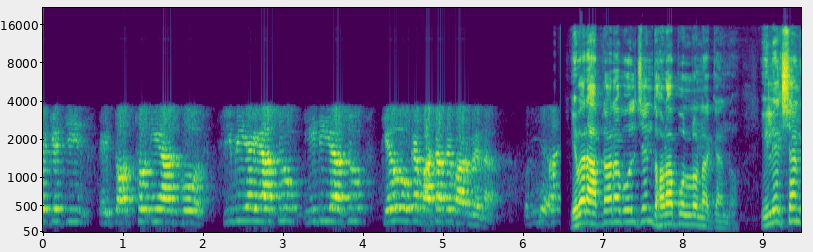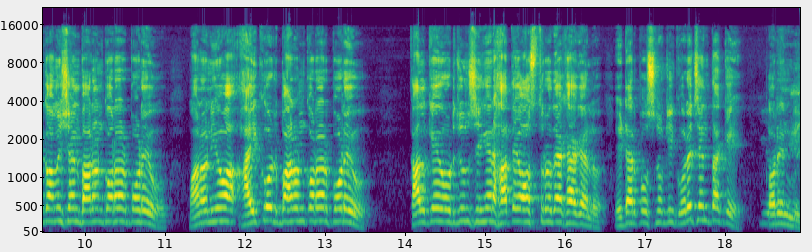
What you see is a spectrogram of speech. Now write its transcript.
রেখেছি, এই তথ্য নিয়ে আসব। সিবিআই আসুক ইডি আসুক, কেউ ওকে বাঁচাতে পারবে না। এবার আপনারা বলছেন ধরা পড়ল না কেন? ইলেকশন কমিশন বারণ করার পরেও, মাননীয় হাইকোর্ট বারণ করার পরেও, কালকে অর্জুন সিংয়ের হাতে অস্ত্র দেখা গেল। এটার প্রশ্ন কি করেছেন তাকে? করেননি।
